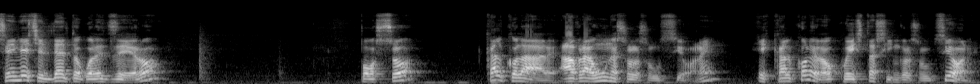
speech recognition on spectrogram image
Se invece il delta è uguale a 0, posso calcolare, avrà una sola soluzione e calcolerò questa singola soluzione.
